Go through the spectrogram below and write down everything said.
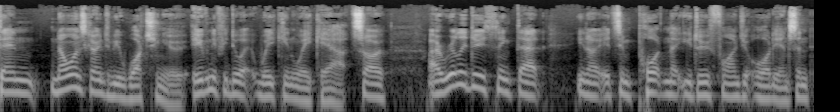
then no one's going to be watching you, even if you do it week in, week out. So I really do think that you know it's important that you do find your audience and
